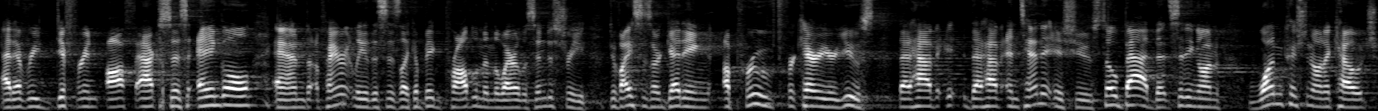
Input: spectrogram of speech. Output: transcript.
at every different off-axis angle. And apparently, this is like a big problem in the wireless industry. Devices are getting approved for carrier use that have that have antenna issues so bad that sitting on one cushion on a couch,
